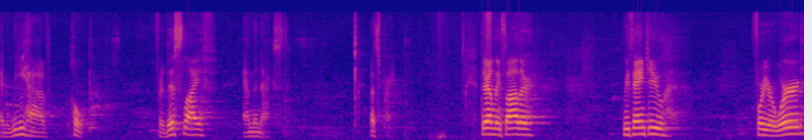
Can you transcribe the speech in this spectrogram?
And we have hope for this life and the next. Let's pray. Dear Heavenly Father, we thank you for your word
